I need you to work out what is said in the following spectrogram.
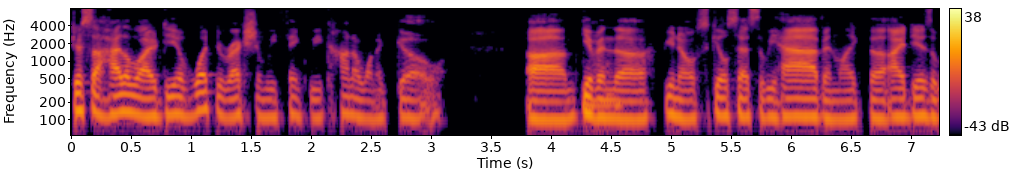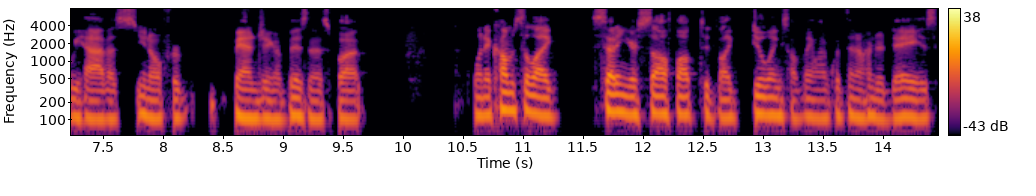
just a high level idea of what direction we think we kind of want to go um, given the you know skill sets that we have and like the ideas that we have as you know for managing a business. But when it comes to like setting yourself up to like doing something like within 100 days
